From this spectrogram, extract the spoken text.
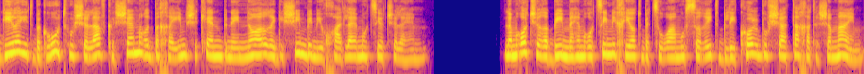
גיל ההתבגרות הוא שלב קשה מאוד בחיים שכן בני נוער רגישים במיוחד לאמוציות שלהם. למרות שרבים מהם רוצים לחיות בצורה מוסרית בלי כל בושה תחת השמיים,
